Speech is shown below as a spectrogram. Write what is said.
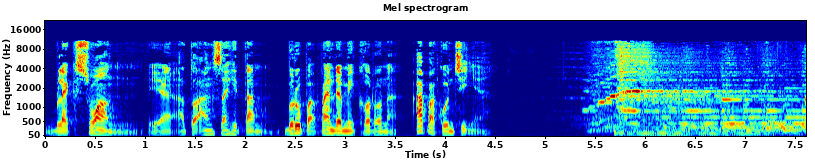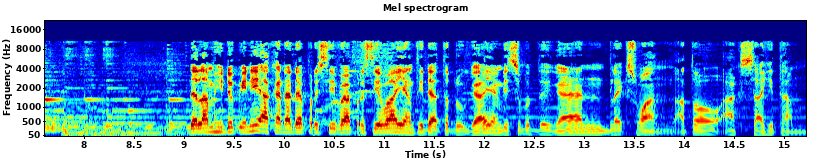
Black Swan ya atau angsa hitam berupa pandemi corona Apa kuncinya? Dalam hidup ini akan ada peristiwa-peristiwa yang tidak terduga yang disebut dengan Black Swan atau aksa hitam.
